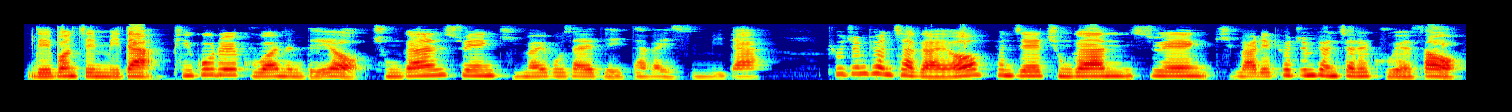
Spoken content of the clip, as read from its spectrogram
네 번째입니다. 비고를 구하는데요. 중간 수행 기말고사의 데이터가 있습니다. 표준 편차가요. 현재 중간 수행 기말의 표준 편차를 구해서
